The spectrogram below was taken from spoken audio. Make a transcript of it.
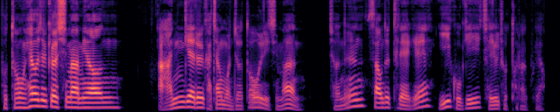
보통 헤어질 결심하면 안개를 가장 먼저 떠올리지만 저는 사운드 트랙에 이 곡이 제일 좋더라고요.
